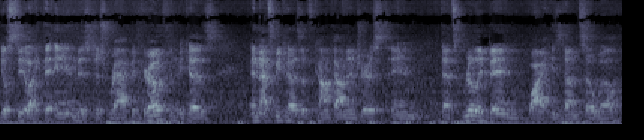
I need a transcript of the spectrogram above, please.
you'll see like the end is just rapid growth and because and that's because of compound interest and that's really been why he's done so well.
